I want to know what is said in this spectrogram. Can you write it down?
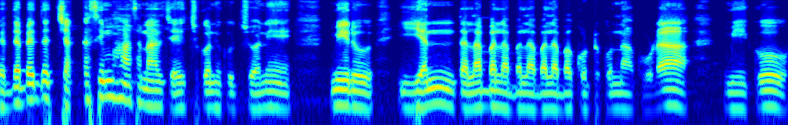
పెద్ద పెద్ద చెక్క సింహాసనాలు చేయించుకొని కూర్చొని మీరు ఎంత లబ లబ లబ లబ కొట్టుకున్నా కూడా మీకు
